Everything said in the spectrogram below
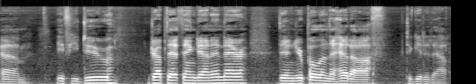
Um, if you do drop that thing down in there, then you're pulling the head off to get it out.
